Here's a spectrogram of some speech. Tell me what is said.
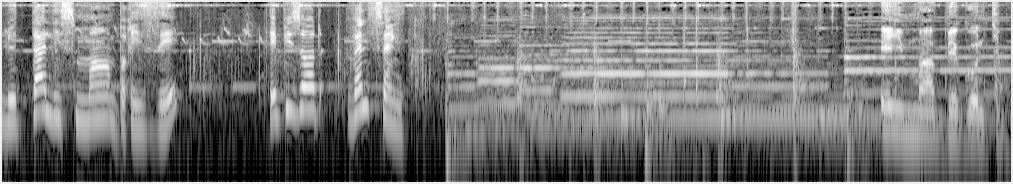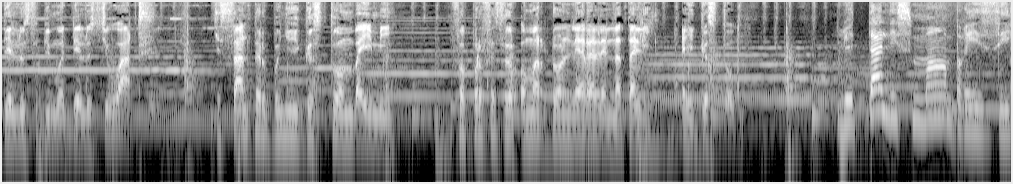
Le talisman brisé, épisode 25. ey ma béggoon ci dellusi bi ma dellu si waat ci centre ba ñuy gëstoo mbay mi. Fa professeur Omar doon leerale Nathalie ay gëstoom. Le talisman brisé.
